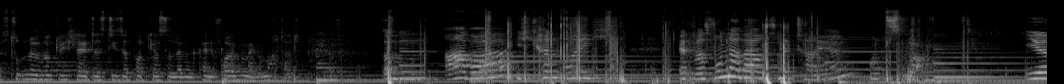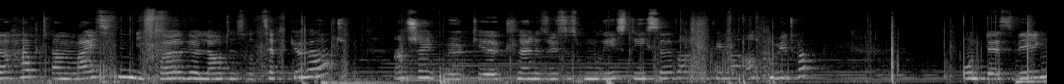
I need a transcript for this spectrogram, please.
es tut mir wirklich leid, dass dieser Podcast so lange keine Folgen mehr gemacht hat. Ähm, aber ich kann euch etwas Wunderbares mitteilen. Und zwar, ihr habt am meisten die Folge Lautes Rezept gehört. Anscheinend mögt ihr kleine süße Smoothies, die ich selber irgendwie mal ausprobiert habe. Und deswegen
